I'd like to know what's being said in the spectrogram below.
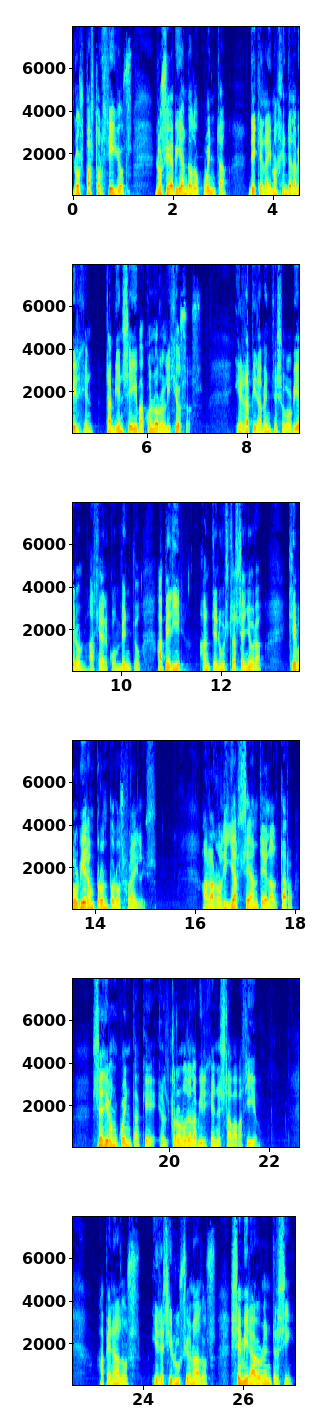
Los pastorcillos no se habían dado cuenta de que la imagen de la Virgen también se iba con los religiosos, y rápidamente se volvieron hacia el convento a pedir ante Nuestra Señora que volvieran pronto los frailes. Al arrodillarse ante el altar, se dieron cuenta que el trono de la Virgen estaba vacío. Apenados y desilusionados, se miraron entre sí,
